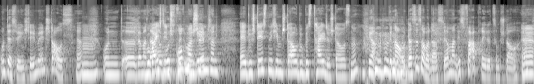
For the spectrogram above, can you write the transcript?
Und deswegen stehen wir in Staus. Ja? Mhm. Und äh, wenn man Wobei da ich den Spruch mal schön fand, äh, du stehst nicht im Stau, du bist Teil des Staus, ne? Ja, genau. Das ist aber das. Ja, man ist verabredet zum Stau. Ja? Äh.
